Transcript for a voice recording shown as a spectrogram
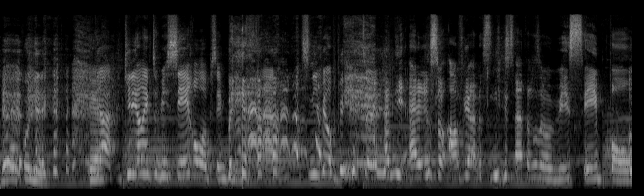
broccoli. Ja, Kilian heeft een wc-rol op zijn plek staan. Het is niet veel beter. En die ergens zo afgaan, dus nu staat er zo'n wc-pol.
